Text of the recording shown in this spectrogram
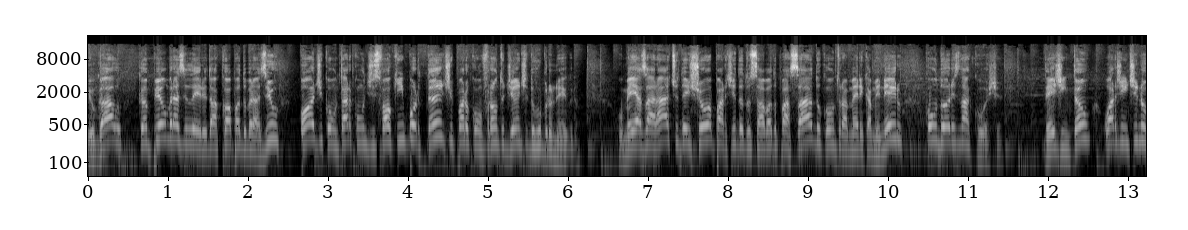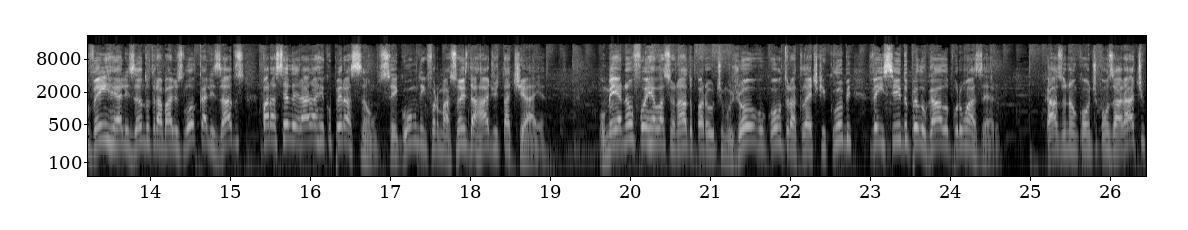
E o Galo, campeão brasileiro e da Copa do Brasil, pode contar com um desfalque importante para o confronto diante do rubro-negro. O Meia Zarate deixou a partida do sábado passado contra o América Mineiro com dores na coxa. Desde então, o argentino vem realizando trabalhos localizados para acelerar a recuperação, segundo informações da Rádio Itatiaia. O Meia não foi relacionado para o último jogo contra o Atlético Clube, vencido pelo Galo por 1 a 0. Caso não conte com Zaratio,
